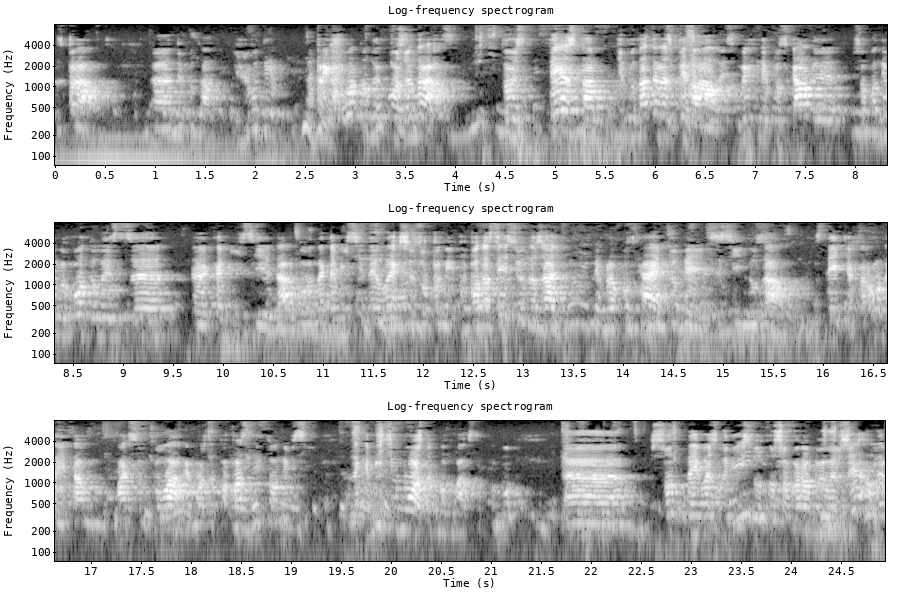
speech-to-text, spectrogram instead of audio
збиралися е, депутати. І люди приходили кожен раз. Тобто теж там депутати розбігались, ми їх не пускали, щоб вони виходили з е, комісії, да? бо на комісії не легше зупинити. Бо на сесію, на жаль, не пропускають людей в сесійну залу. Стоїть охорона і там максимум кулари можна попасти, і то не всі. На комісію можна попасти. Е, що найважливіше. то що ми робили вже, але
